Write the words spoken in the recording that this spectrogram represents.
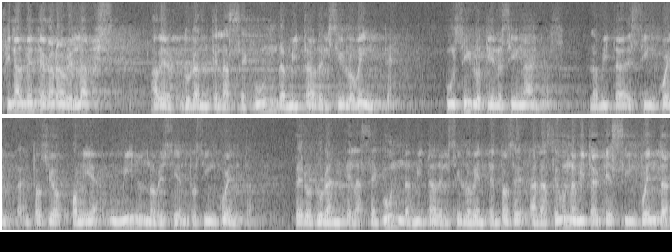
Finalmente agarrar el lápiz. A ver, durante la segunda mitad del siglo XX, un siglo tiene 100 años, la mitad es 50, entonces yo ponía 1950, pero durante la segunda mitad del siglo XX, entonces a la segunda mitad que es 50,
